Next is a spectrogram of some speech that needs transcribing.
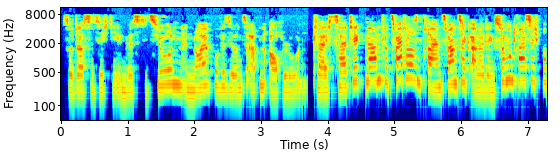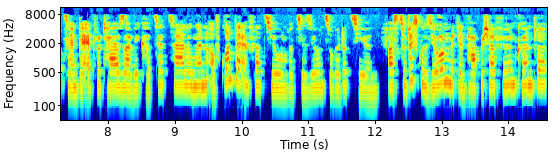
sodass sie sich die Investitionen in neue Provisionsarten auch lohnen. Gleichzeitig planen für 2023 allerdings 35% der Advertiser WKZ-Zahlungen aufgrund der Inflation Rezession zu reduzieren, was zu Diskussionen mit den Publisher führen könnte,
